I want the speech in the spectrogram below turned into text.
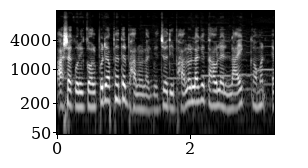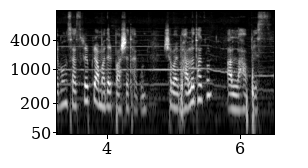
আশা করি গল্পটি আপনাদের ভালো লাগবে। যদি ভালো লাগে তাহলে লাইক, কমেন্ট এবং সাবস্ক্রাইব করে আমাদের পাশে থাকুন। সবাই ভালো থাকুন, আল্লাহ হাফেজ।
